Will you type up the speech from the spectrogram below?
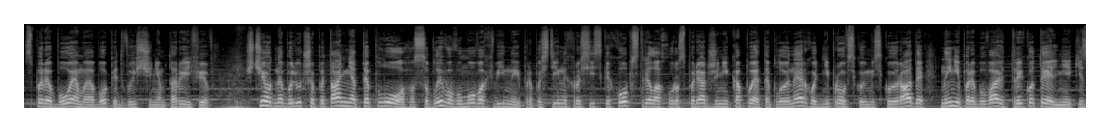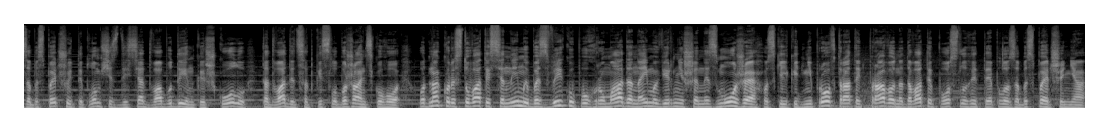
з перебоями або підвищенням тарифів. Ще одне болюче питання тепло, особливо в умовах війни. При постійних російських обстрілах у розпорядженні КП Теплоенерго Дніпровської міської ради нині перебувають три котельні, які забезпечують теплом 62 будинки, школу та два дитсадки Слобожанського. Однак користуватися ними без викупу громада наймовірніше не зможе, оскільки Дніпро втратить право надавати послуги теплозабезпечення.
